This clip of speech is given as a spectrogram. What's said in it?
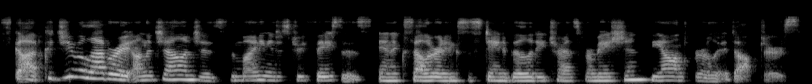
Scott, could you elaborate on the challenges the mining industry faces in accelerating sustainability transformation beyond early adopters,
